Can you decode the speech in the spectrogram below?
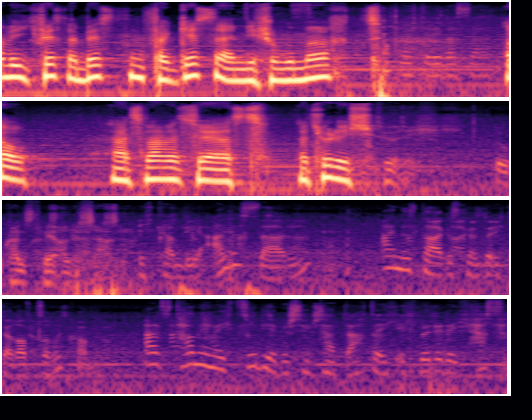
Habe ich fest am besten vergessen eigentlich schon gemacht. Oh, das waren wir zuerst. Natürlich. Natürlich. Du kannst mir alles sagen. Ich kann dir alles sagen. Eines Tages könnte ich darauf zurückkommen. Als Tommy mich zu dir geschickt hat, dachte ich, ich würde dich hassen.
